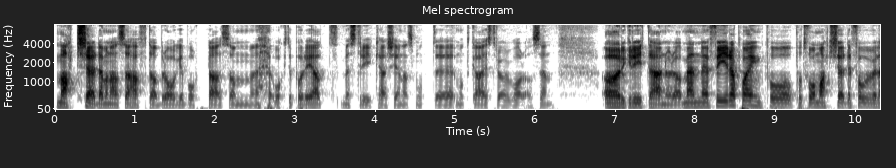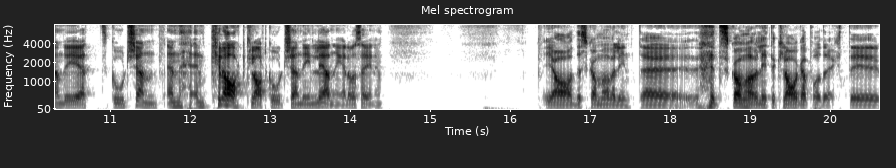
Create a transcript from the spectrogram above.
matcher där man alltså haft då Brage borta som eh, åkte på rejält med stryk här senast mot, eh, mot Gais tror jag det var då, och sen Örgryte här nu då. Men eh, fyra poäng på, på två matcher, det får vi väl ändå ge ett godkänt, en, en klart, klart godkänd inledning, eller vad säger ni? Ja, det ska man väl inte, det ska man väl inte klaga på direkt. Det,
